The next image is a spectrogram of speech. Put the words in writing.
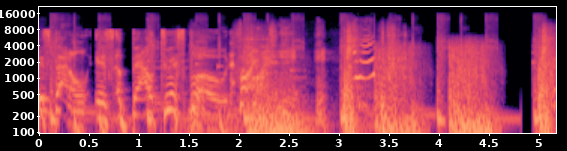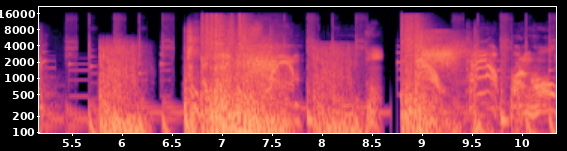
This battle is about to explode. Fight! Slam. Ow! Bunghole!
